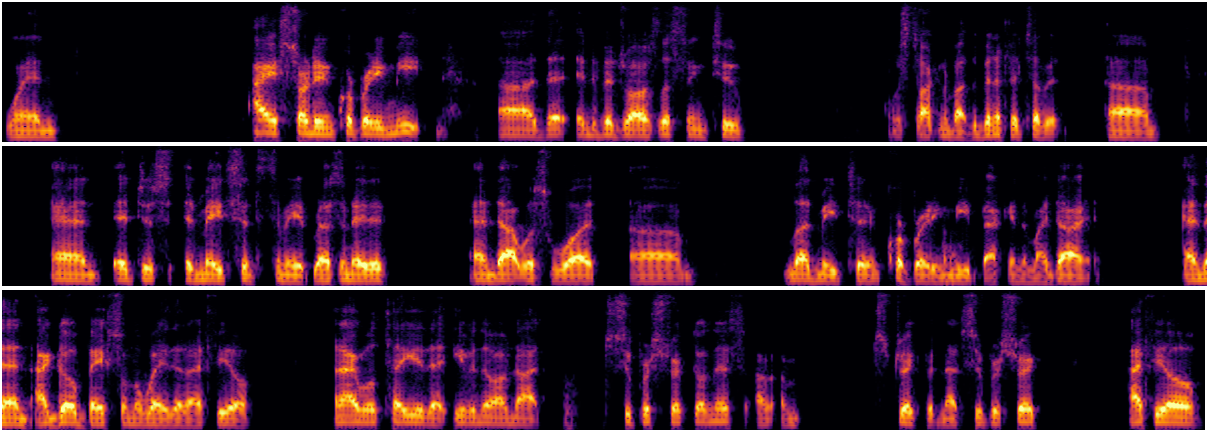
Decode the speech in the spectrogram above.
when I started incorporating meat, uh, the individual I was listening to was talking about the benefits of it, um, and it just it made sense to me. It resonated, and that was what um, led me to incorporating meat back into my diet. And then I go based on the way that I feel and I will tell you that even though I'm not super strict on this, I'm strict but not super strict. I feel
